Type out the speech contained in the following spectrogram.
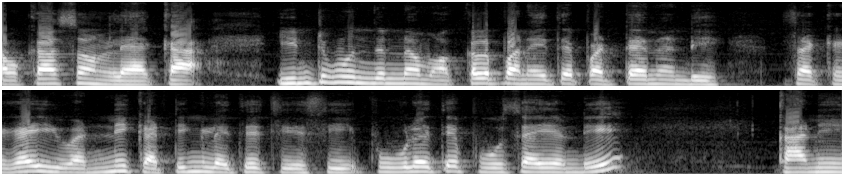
అవకాశం లేక ఇంటి ముందున్న మొక్కల పని అయితే పట్టానండి. చక్కగా ఇవన్నీ కటింగ్లు అయితే చేసి పువ్వులు అయితే పూసాయండి. కానీ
